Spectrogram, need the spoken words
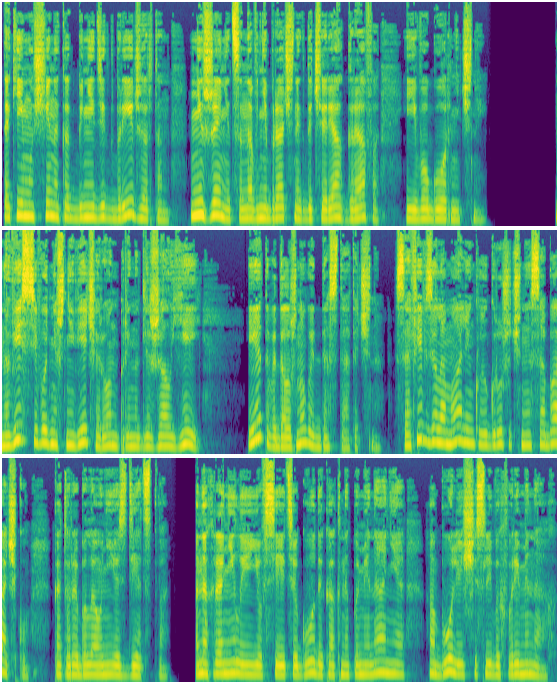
Такие мужчины, как Бенедикт Бриджертон, не женятся на внебрачных дочерях графа и его горничной. Но весь сегодняшний вечер он принадлежал ей, и этого должно быть достаточно. Софи взяла маленькую игрушечную собачку, которая была у нее с детства. Она хранила ее все эти годы как напоминание о более счастливых временах.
